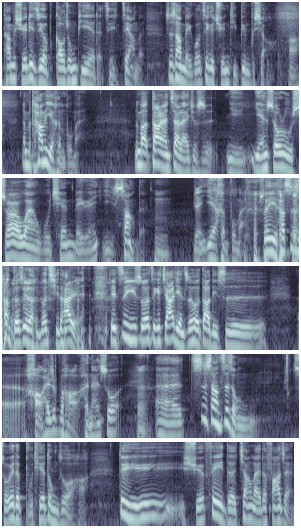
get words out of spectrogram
他们学历只有高中毕业的这这样的。事实上，美国这个群体并不小啊。那么他们也很不满。那么当然，再来就是你年收入十二万五千美元以上的，嗯，人也很不满，所以他事实上得罪了很多其他人。所以至于说这个加减之后到底是呃好还是不好，很难说。嗯，呃，事实上这种所谓的补贴动作哈，对于学费的将来的发展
